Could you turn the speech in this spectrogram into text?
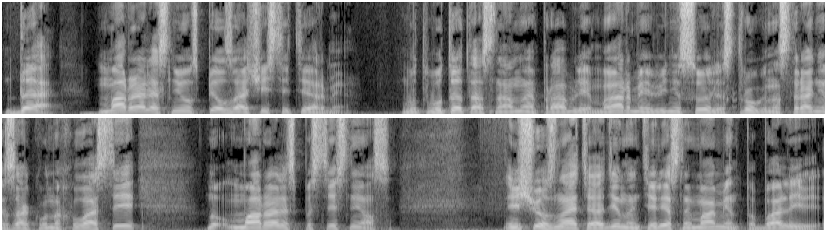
Да, Моралес не успел зачистить армию. Вот, вот это основная проблема. Армия в Венесуэле строго на стороне законных властей. Ну, Моралес постеснялся. Еще, знаете, один интересный момент по Боливии.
